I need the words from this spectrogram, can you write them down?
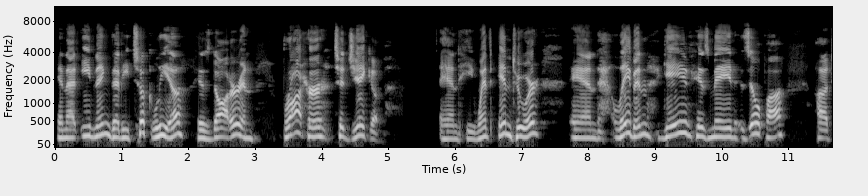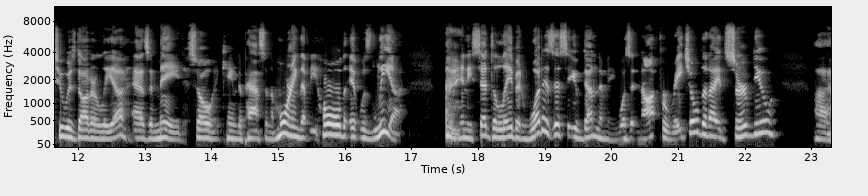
in that evening that he took Leah, his daughter, and brought her to Jacob. And he went into her, and Laban gave his maid Zilpah uh, to his daughter Leah as a maid. So it came to pass in the morning that behold, it was Leah and he said to Laban, What is this that you've done to me? Was it not for Rachel that I had served you? Uh,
